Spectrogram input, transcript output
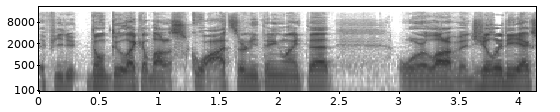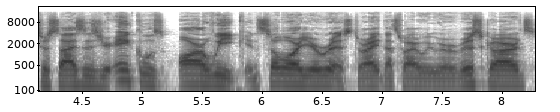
if you don't do like a lot of squats or anything like that, or a lot of agility exercises, your ankles are weak and so are your wrists, right? That's why we wear wrist guards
